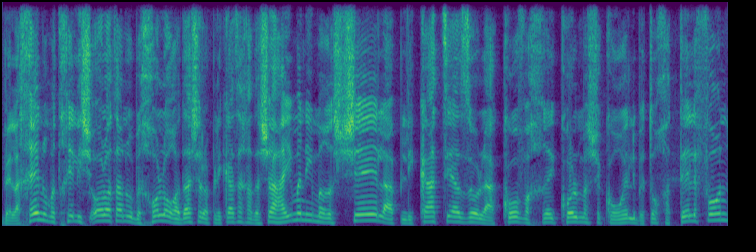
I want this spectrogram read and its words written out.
ולכן הוא מתחיל לשאול אותנו בכל הורדה של אפליקציה חדשה האם אני מרשה לאפליקציה הזו לעקוב אחרי כל מה שקורה לי בתוך הטלפון.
